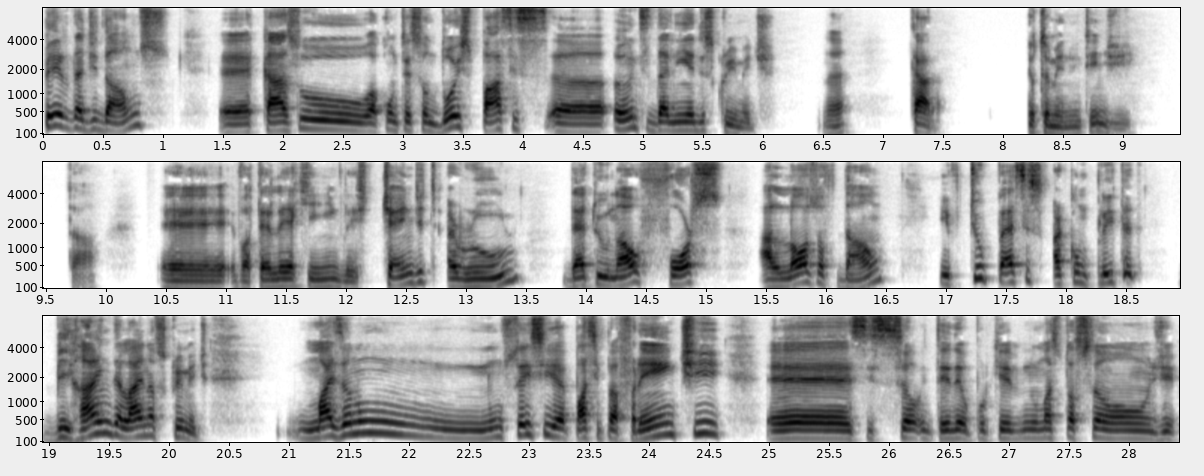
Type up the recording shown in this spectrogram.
perda de downs, é, caso aconteçam dois passes uh, antes da linha de scrimmage, né? Cara, eu também não entendi, tá? É, vou até ler aqui em inglês. Changed a rule that will now force a loss of down if two passes are completed behind the line of scrimmage. Mas eu não, não sei se é passe para frente, é, se são, entendeu? Porque numa situação onde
